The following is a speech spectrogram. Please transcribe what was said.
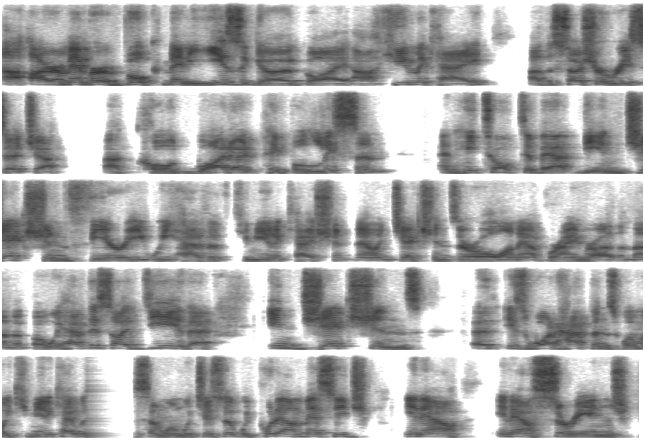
I remember a book many years ago by uh, Hugh Mackay, uh, the social researcher, uh, called Why Don't People Listen? And he talked about the injection theory we have of communication. Now, injections are all on our brain right at the moment, but we have this idea that injections uh, is what happens when we communicate with someone, which is that we put our message in our in our syringe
